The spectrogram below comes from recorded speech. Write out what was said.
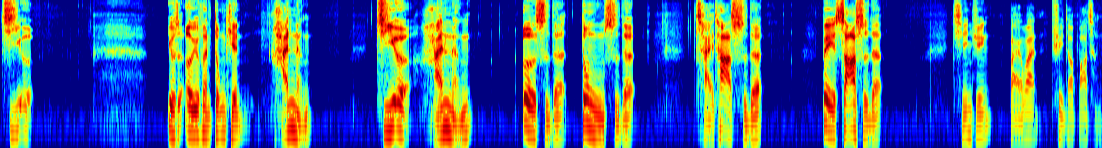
饥饿，又是二月份冬天，寒冷，饥饿，寒冷。饿死的、冻死的、踩踏死的、被杀死的，秦军百万去掉八成。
